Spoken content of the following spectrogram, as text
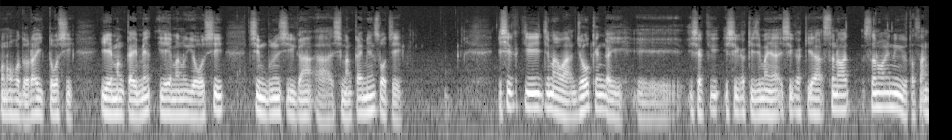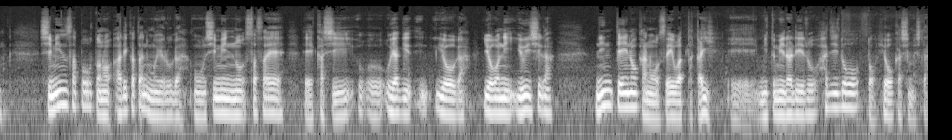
このほど来島し家満開家満の用紙新聞紙が四万回面装置石垣島は条件がいい、えー、石垣石垣島や石垣やスノワイヌユタさん市民サポートの在り方にもよるが市民の支ええ貸しうやぎようがように有意志が認定の可能性は高い、えー、認められる恥道と評価しました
